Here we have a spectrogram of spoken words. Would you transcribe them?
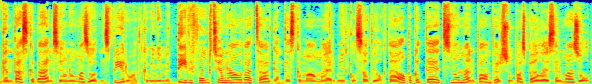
Gan tas, ka bērns jau no mazotnes pierod, ka viņam ir divi funkcionāli vecāki, gan tas, ka mamma ir mirklis atvilkt elpu, kad tētis nomēna pampers un paspēlējas ar mazuli.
